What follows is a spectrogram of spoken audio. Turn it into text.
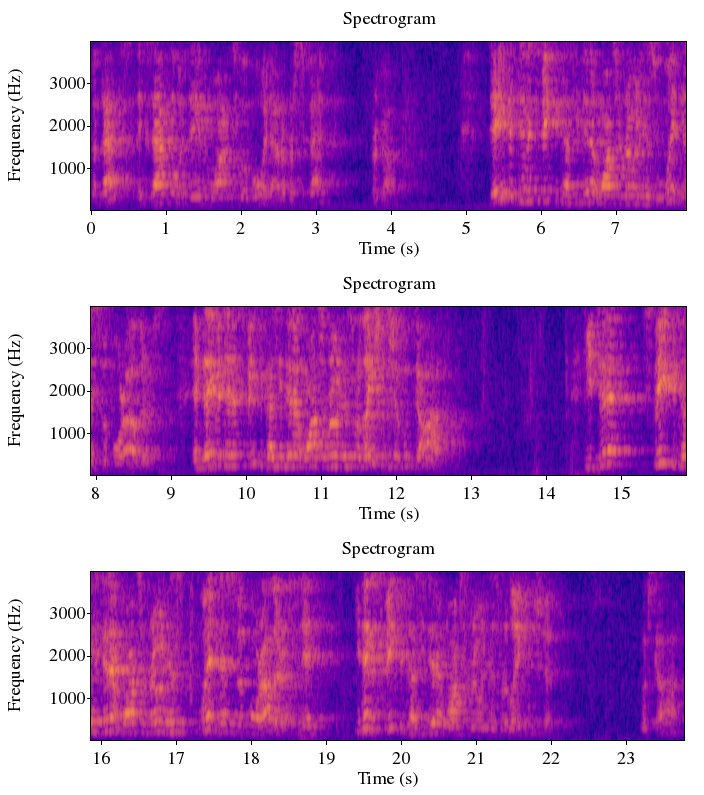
But that's exactly what David wanted to avoid out of respect for God. David didn't speak because he didn't want to ruin his witness before others. And David didn't speak because he didn't want to ruin his relationship with God. He didn't speak because he didn't want to ruin his witness before others. And he didn't speak because he didn't want to ruin his relationship with God.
